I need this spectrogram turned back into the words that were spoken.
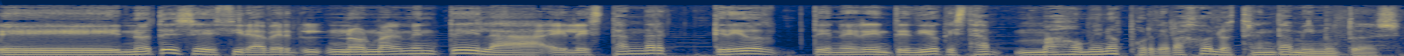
Eh, no te sé decir, a ver, normalmente el estándar creo tener entendido que está más o menos por debajo de los 30 minutos.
